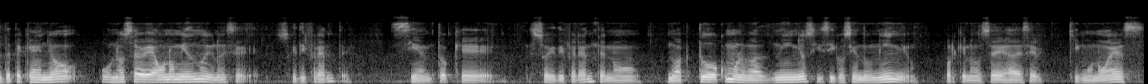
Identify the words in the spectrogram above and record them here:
Desde pequeño uno se ve a uno mismo y uno dice, soy diferente. Siento que soy diferente, no, no actúo como los demás niños y sigo siendo un niño, porque no se deja de ser quien uno es.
